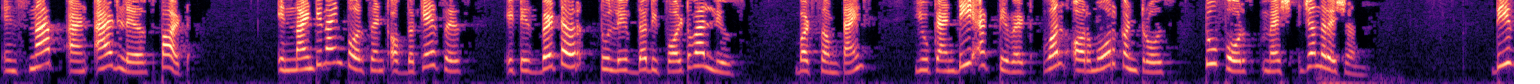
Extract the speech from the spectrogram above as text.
in snap and add layers part. In 99% of the cases, it is better to leave the default values. But sometimes, you can deactivate one or more controls to force mesh generation. These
